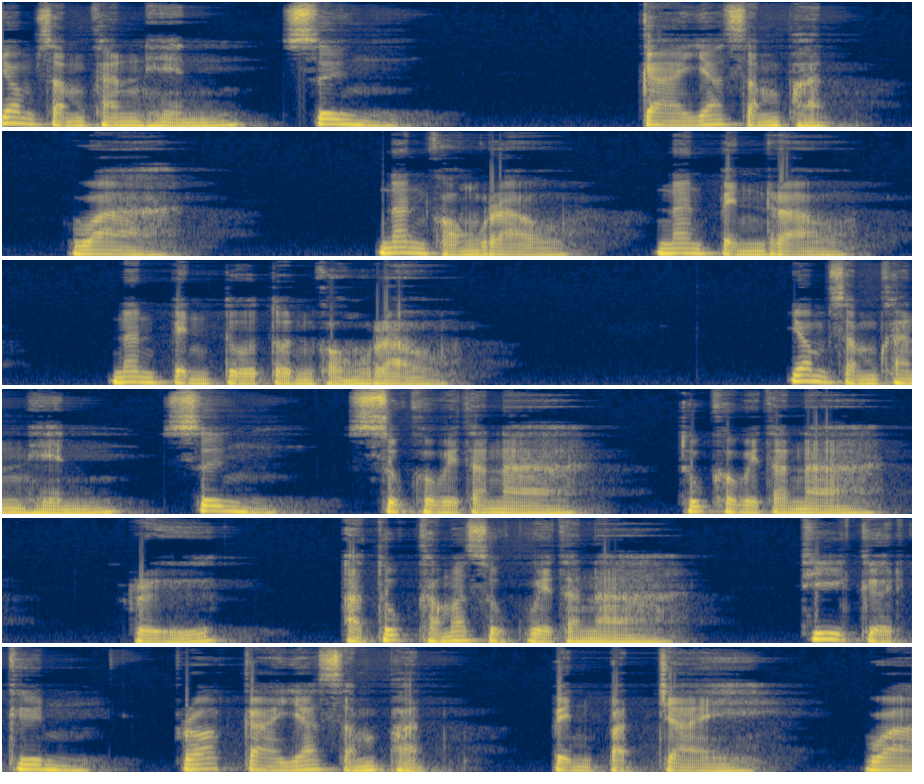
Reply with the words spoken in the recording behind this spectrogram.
ย่อมสำคัญเห็น ซึ่ง กายสัมผัส ว่า นั่นของเรา นั่นเป็นเรา นั่นเป็นตัวตนของเรา ย่อมสำคัญเห็น ซึ่งสุขเวทนา ทุกขเวทนา หรืออทุกขมสุขเวทนา ที่เกิดขึ้น เพราะกายสัมผัสเป็นปัจจัย ว่า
